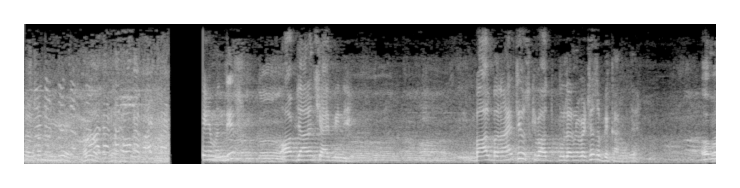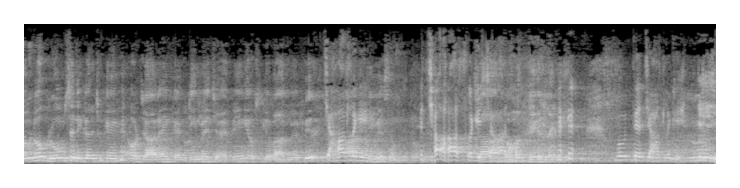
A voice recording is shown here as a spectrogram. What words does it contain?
दर्शन मिल गए ये है मंदिर और जा रहे हैं चाय पीने। बाल बनाए थे उसके बाद कूलर में बैठे सब बेकार हो गए। अब हम लोग रूम से निकल चुके हैं और जा रहे हैं कैंटीन में चाय पियेंगे उसके बाद में फिर जहाज़ लगी। में सम्मिलित लगी चाह बहुत तेज लगी। बहुत तेज जहाज़ लगी।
